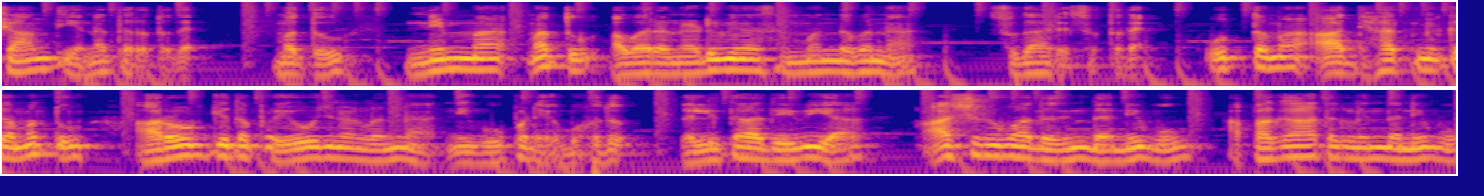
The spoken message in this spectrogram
ಶಾಂತಿಯನ್ನು ತರುತ್ತದೆ ಮತ್ತು ನಿಮ್ಮ ಮತ್ತು ಅವರ ನಡುವಿನ ಸಂಬಂಧವನ್ನು ಸುಧಾರಿಸುತ್ತದೆ. ಉತ್ತಮ ಆಧ್ಯಾತ್ಮಿಕ ಮತ್ತು ಆರೋಗ್ಯದ ಪ್ರಯೋಜನಗಳನ್ನು ನೀವು ಪಡೆಯಬಹುದು. ಲಲಿತಾದೇವಿಯ ಆಶೀರ್ವಾದದಿಂದ ನೀವು, ಅಪಘಾತಗಳಿಂದ ನೀವು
